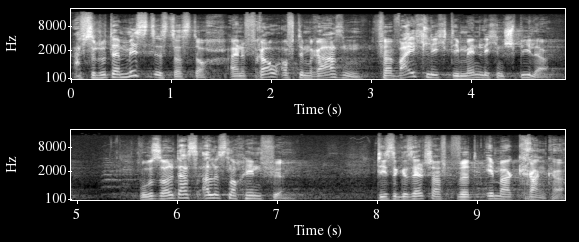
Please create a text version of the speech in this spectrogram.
Absoluter Mist ist das doch. Eine Frau auf dem Rasen verweichlicht die männlichen Spieler. Wo soll das alles noch hinführen? Diese Gesellschaft wird immer kranker.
